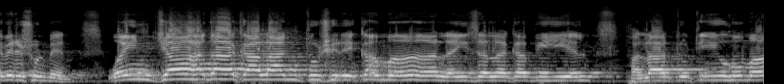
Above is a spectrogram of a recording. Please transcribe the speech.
এবারে শুনবেন, ওয়াইন জাহাদাকা আলা তুতিহুমা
